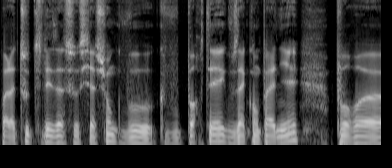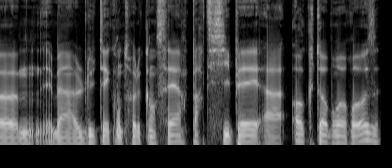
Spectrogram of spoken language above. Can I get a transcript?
voilà toutes les associations que vous que vous portez, que vous accompagnez pour eh ben, lutter contre le cancer, participer à Octobre Rose.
